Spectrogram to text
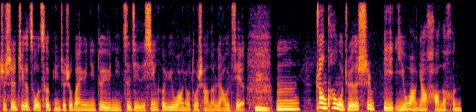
就是这个自我测评就是关于你对于你自己的性和欲望有多少的了解。嗯嗯。状况我觉得是比以往要好的很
